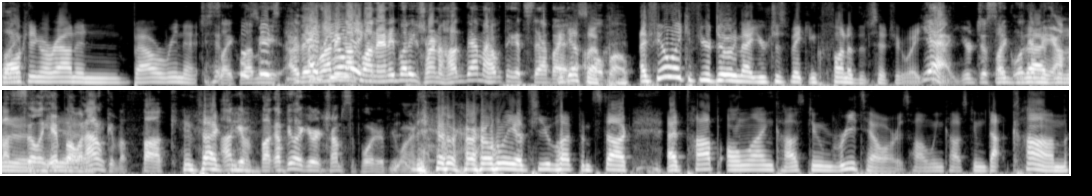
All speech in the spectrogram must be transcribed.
Like- walking around in ballerina. Just like let me. Are they I running up like- on anybody trying to hug them? I hope they get stabbed by I guess a so. hobo. I feel like if you're doing that, you're just making fun of the situation. Yeah, you're just like, look at me, I'm a silly hippo, yeah. and I don't give a fuck. In fact, I don't give a fuck. I feel like you're a Trump supporter if you're wearing. it. there are only a few left in stock at top online costume retailers. HalloweenCostume.com.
